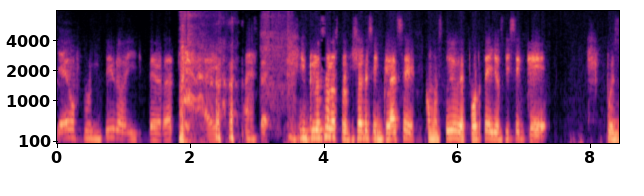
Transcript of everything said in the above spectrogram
Llego fundido y de verdad que incluso los profesores en clase, como estudio deporte, ellos dicen que, pues,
